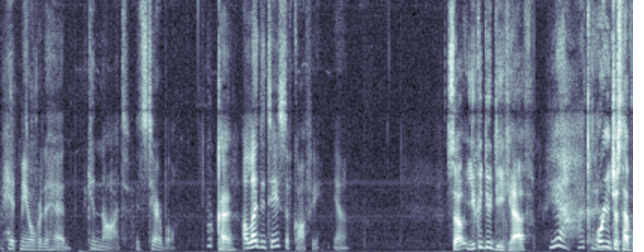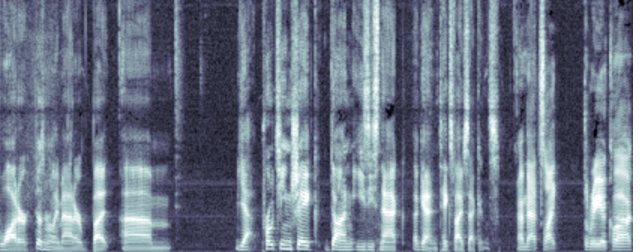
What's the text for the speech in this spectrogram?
hit me over the head. I cannot. It's terrible. Okay. I like the taste of coffee. Yeah. So you could do decaf, Yeah, I could. or you just have water. Doesn't really matter. But um, yeah, protein shake done. Easy snack. Again, takes five seconds. And that's like three o'clock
